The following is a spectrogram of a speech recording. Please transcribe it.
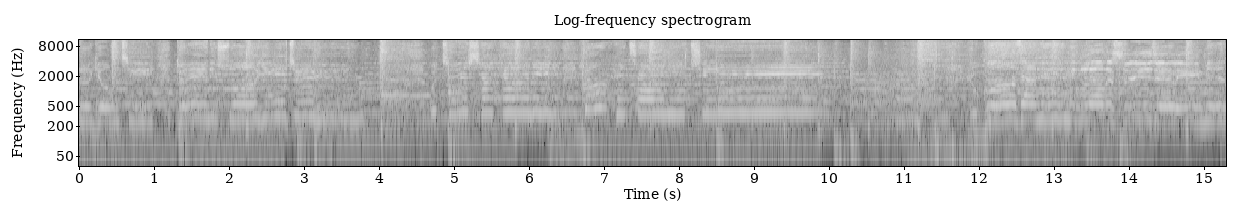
个勇气对你说一句，我只想和你永远在一起。如果在你明亮的世界里面，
